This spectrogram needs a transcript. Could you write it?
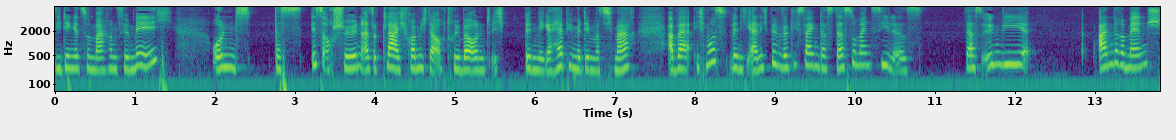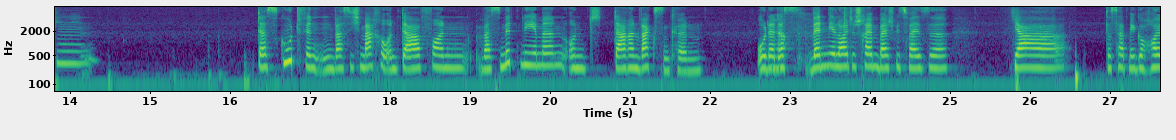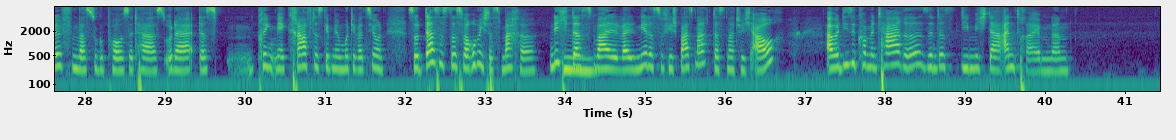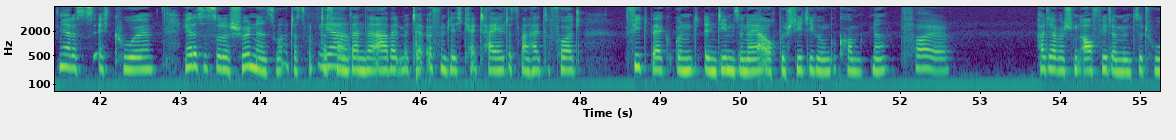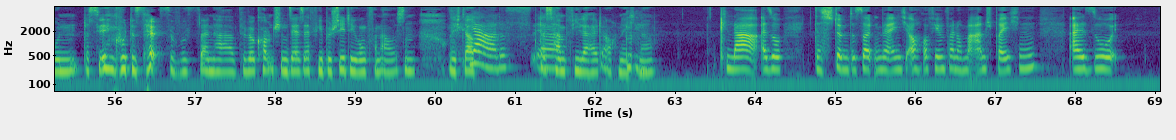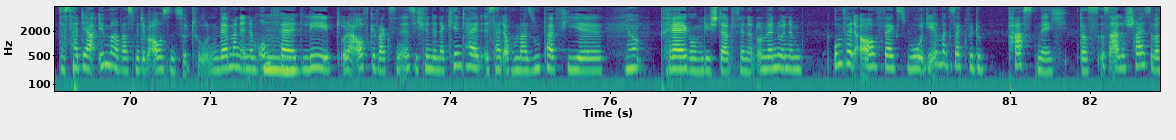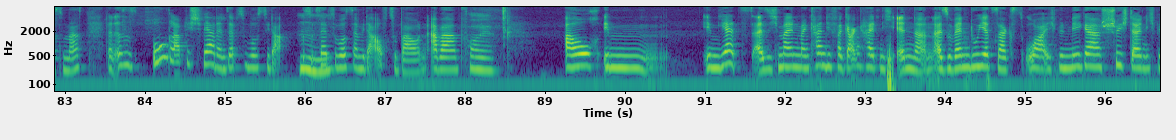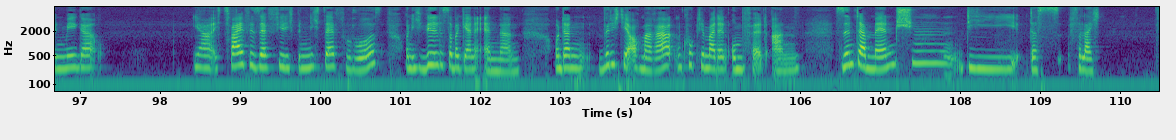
die Dinge zu machen für mich. Und das ist auch schön. Also klar, ich freue mich da auch drüber und ich bin mega happy mit dem, was ich mache. Aber ich muss, wenn ich ehrlich bin, wirklich sagen, dass das so mein Ziel ist. Dass irgendwie andere Menschen das gut finden, was ich mache und davon was mitnehmen und daran wachsen können. Oder ja. dass, wenn mir Leute schreiben, beispielsweise, ja, das hat mir geholfen, was du gepostet hast, oder das bringt mir Kraft, das gibt mir Motivation. So, das ist das, warum ich das mache. Nicht mhm. das, weil, weil mir das so viel Spaß macht, das natürlich auch. Aber diese Kommentare sind es, die mich da antreiben dann. Ja, das ist echt cool. Ja, das ist so das Schöne, so, dass, dass ja. man seine Arbeit mit der Öffentlichkeit teilt, dass man halt sofort Feedback und in dem Sinne ja auch Bestätigung bekommt, ne? Voll. Hat ja aber schon auch viel damit zu tun, dass wir ein gutes Selbstbewusstsein haben. Wir bekommen schon sehr, sehr viel Bestätigung von außen. Und ich glaube, ja, das, ja. das haben viele halt auch nicht, ne? Klar, also das stimmt, das sollten wir eigentlich auch auf jeden Fall nochmal ansprechen. Also das hat ja immer was mit dem Außen zu tun. Wenn man in einem Umfeld mhm. lebt oder aufgewachsen ist, ich finde, in der Kindheit ist halt auch immer super viel ja. Prägung, die stattfindet. Und wenn du in einem Umfeld aufwächst, wo dir immer gesagt wird, du passt nicht, das ist alles scheiße, was du machst, dann ist es unglaublich schwer, dein Selbstbewusstsein wieder, mhm. Selbstbewusstsein wieder aufzubauen. Aber Voll. auch im, im Jetzt. Also ich meine, man kann die Vergangenheit nicht ändern. Also wenn du jetzt sagst, oh, ich bin mega schüchtern, ich bin mega, ja, ich zweifle sehr viel, ich bin nicht selbstbewusst und ich will das aber gerne ändern. Und dann würde ich dir auch mal raten, guck dir mal dein Umfeld an. Sind da Menschen, die das vielleicht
